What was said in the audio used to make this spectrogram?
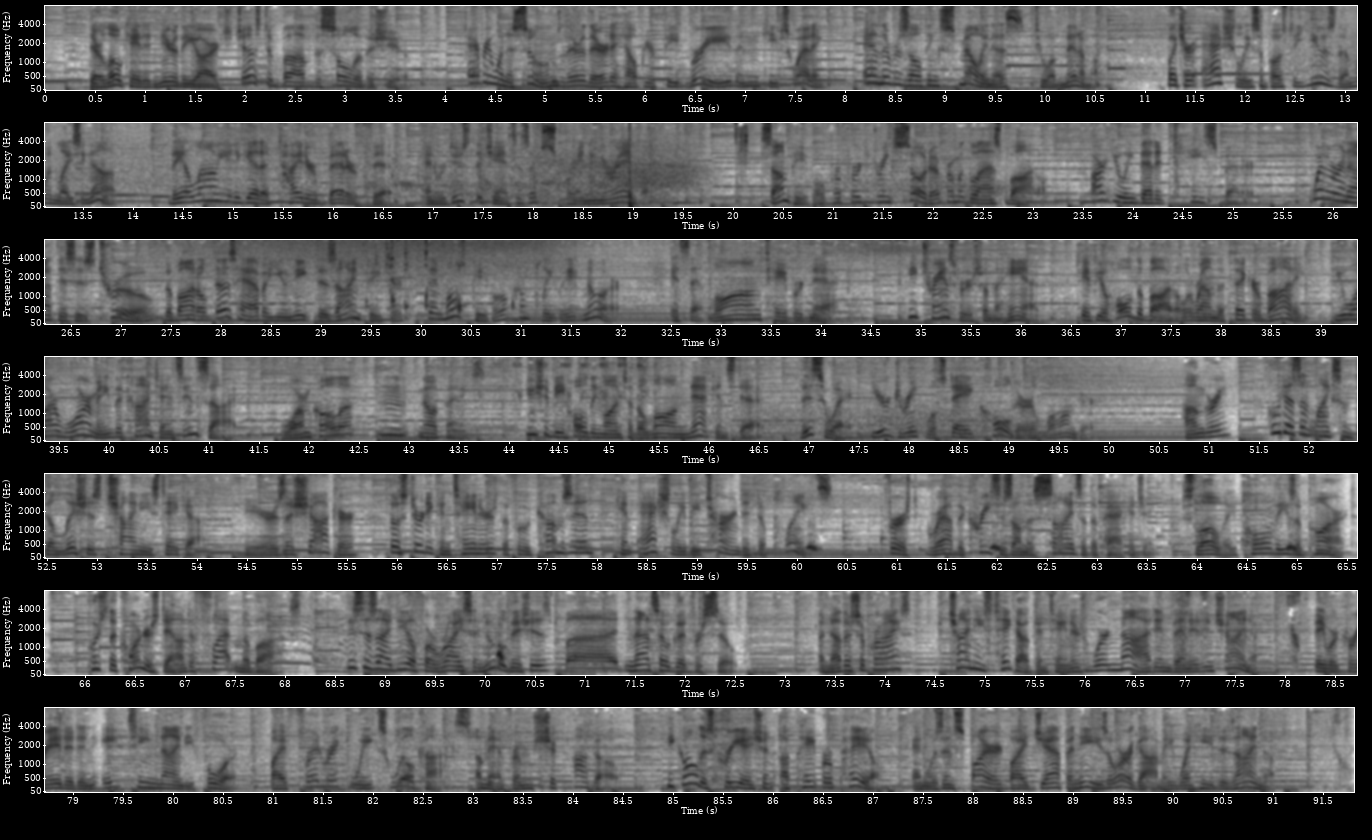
They're located near the arch just above the sole of the shoe. Everyone assumes they're there to help your feet breathe and keep sweating, and the resulting smelliness to a minimum. But you're actually supposed to use them when lacing up. They allow you to get a tighter, better fit and reduce the chances of spraining your ankle. Some people prefer to drink soda from a glass bottle arguing that it tastes better. Whether or not this is true, the bottle does have a unique design feature that most people completely ignore. It's that long, tapered neck. Heat transfers from the hand. If you hold the bottle around the thicker body, you are warming the contents inside. Warm cola? Mm, no thanks. You should be holding on to the long neck instead. This way, your drink will stay colder longer. Hungry? Who doesn't like some delicious Chinese takeout? Here's a shocker. Those sturdy containers the food comes in can actually be turned into plates. First, grab the creases on the sides of the packaging. Slowly pull these apart. Push the corners down to flatten the box. This is ideal for rice and noodle dishes, but not so good for soup. Another surprise? Chinese takeout containers were not invented in China. They were created in 1894 by Frederick Weeks Wilcox, a man from Chicago. He called his creation a paper pail and was inspired by Japanese origami when he designed them.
